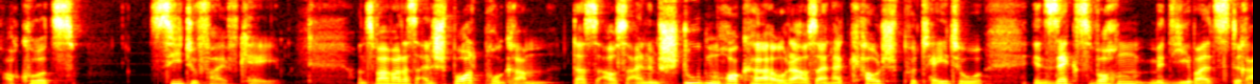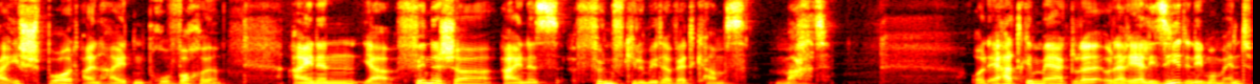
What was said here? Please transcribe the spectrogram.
auch kurz C to 5K. Und zwar war das ein Sportprogramm, das aus einem Stubenhocker oder aus einer Couch Potato in sechs Wochen mit jeweils drei Sporteinheiten pro Woche einen ja, Finisher eines 5 Kilometer Wettkampfs macht. Und er hat gemerkt oder, oder realisiert in dem Moment,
